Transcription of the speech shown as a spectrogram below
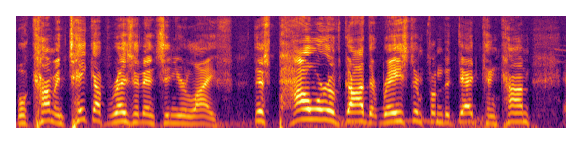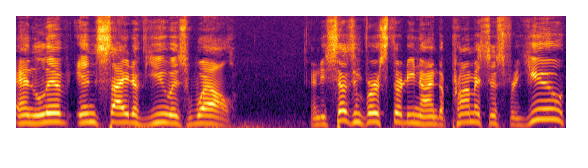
will come and take up residence in your life. This power of God that raised him from the dead can come and live inside of you as well. And he says in verse 39 the promise is for you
